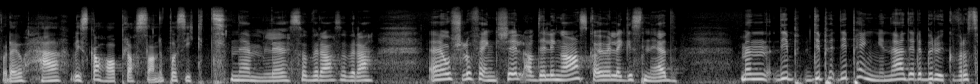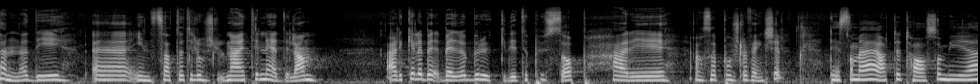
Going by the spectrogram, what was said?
For det er jo her vi skal ha plassene på sikt. Nemlig. Så bra, så bra. Eh, Oslo fengsel, avdeling A, skal jo legges ned. Men de, de, de pengene dere bruker for å sende de eh, innsatte til, Oslo, nei, til Nederland, er det ikke bedre å bruke de til å pusse opp her i, altså på Oslo fengsel? Det som er at det tar så mye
